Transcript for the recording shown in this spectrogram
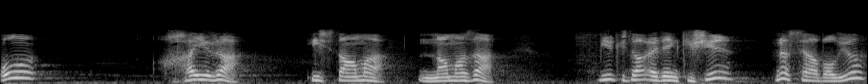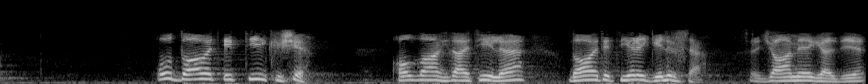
o hayra, İslam'a, namaza bir davet eden kişi nasıl sevap alıyor? O davet ettiği kişi Allah'ın hidayetiyle davet ettiği yere gelirse camiye geldi,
